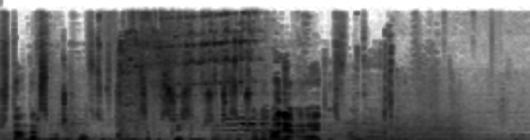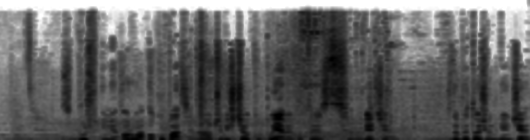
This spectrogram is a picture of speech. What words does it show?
Sztandar smoczych łowców, amunicja plus 30 zmniejszenia czasu przeładowania. Ej, to jest fajne. Zbóż w imię orła, okupacja. No oczywiście okupujemy, bo to jest, no wiecie, zdobyte osiągnięcie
